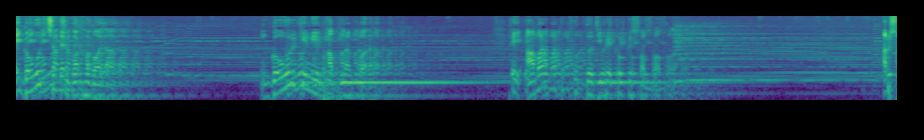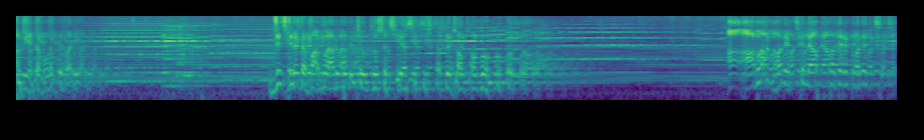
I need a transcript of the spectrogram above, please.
এই গৌর চাঁদের কথা বলা। গৌরকে নিয়ে ভাবনা করা। এই আমার মতো ক্ষুদ্র জীবের পক্ষে সম্ভব। আমি শুধু এটা বলতে পারি। যে ছেলেটা বাংলার মধ্যে চোদ্দশো ছিয়াশি খ্রিস্টাব্দে জন্মগ্রহণ আমার ঘরের ছেলে আপনাদের ঘরের ছেলে।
